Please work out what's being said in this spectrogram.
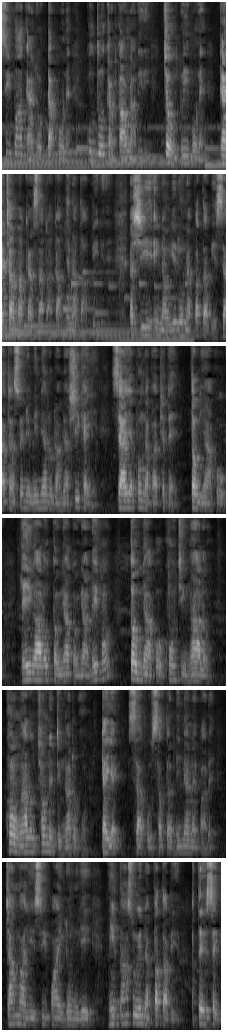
စီးပွားကံတို့တတ်ဖို့နဲ့ကုသိုလ်ကံကောင်းတာတွေကြုံတွေ့ဖို့နဲ့ကံချာမှာကံစာတာကမျက်နှာသာပေးနေတယ်အရှိအိမ်တော်ရေးတို့နဲ့ပတ်သက်ပြီးစာထဆွေးနွေးမင်းများလို့တာများရှိခဲ့ရင်ဆရာရဲ့ဖုန်းနံပါတ်ဖြစ်တဲ့တုံညာကို၄၅လုံးတုံညာတုံညာ၄ခွန်းတုံညာကိုခွန်းကြည့်၅လုံးခွန်၅လုံး6နှစ်တင်၅တော့ကိုတိုက်ရိုက်စာကိုဆက်သက်မင်းများနိုင်ပါတယ်ဂျာမာရေးစီးပွားရေးလူမှုရေး မိသားစုရေးနဲ့ပတ်သက်ပြီးအသေးစိတ်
